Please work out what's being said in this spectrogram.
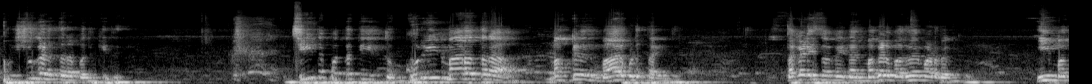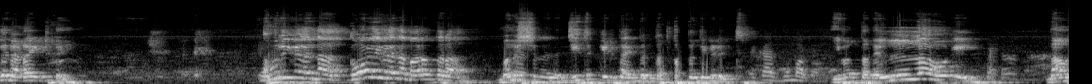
ಪಶುಗಳ ತರ ಬದುಕಿದ್ವಿ. ಜೀತ ಪದ್ಧತಿ ಇತ್ತು. ಕುರಿ ಮಾರೋ ತರ ಮಕ್ಕಳನ್ನ ಮಾರ್ಬಿಡ್ತಾ ಇದ್ರು. ತಗಳಿ ಸ್ವಾಮಿ ನನ್ನ ಮಗಳ ಮದುವೆ ಮಾಡ್ಬೇಕು. ಈ ಮಗನ ಅಡ ಇಟ್ಕೊಳ್ಳಿ. ಕುರಿಗಳನ್ನ ಕೋಳಿಗಳನ್ನ ಮಾರೋ ತರ ಮನುಷ್ಯರನ್ನ ಜೀತಕ್ಕೆ ಇಡ್ತಾ ಇದ್ದಂತ ಪದ್ಧತಿಗಳಿತ್ತು. ಇವತ್ತದೆಲ್ಲ ಹೋಗಿ ನಾವು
